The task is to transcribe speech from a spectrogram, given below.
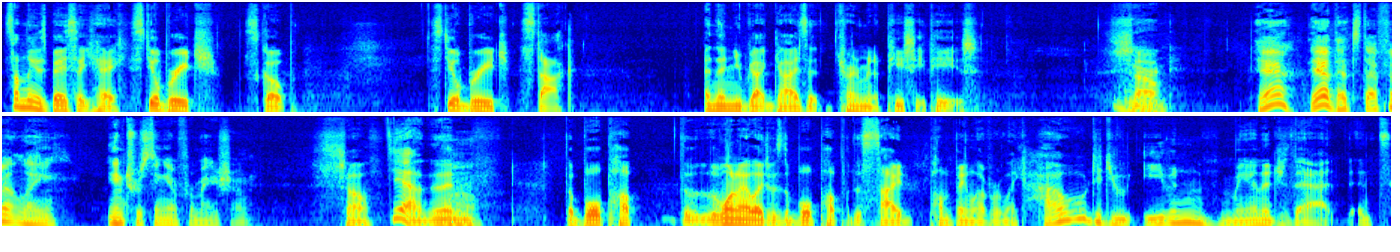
something is basic. Hey, steel breech, scope, steel breech, stock. And then you've got guys that turn them into PCPs. So, Weird. Yeah, yeah, that's definitely interesting information. so yeah. And then Wow. the bull pup the, the one I liked was the bull pup with the side pumping lever. Like, how did you even manage that? It's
